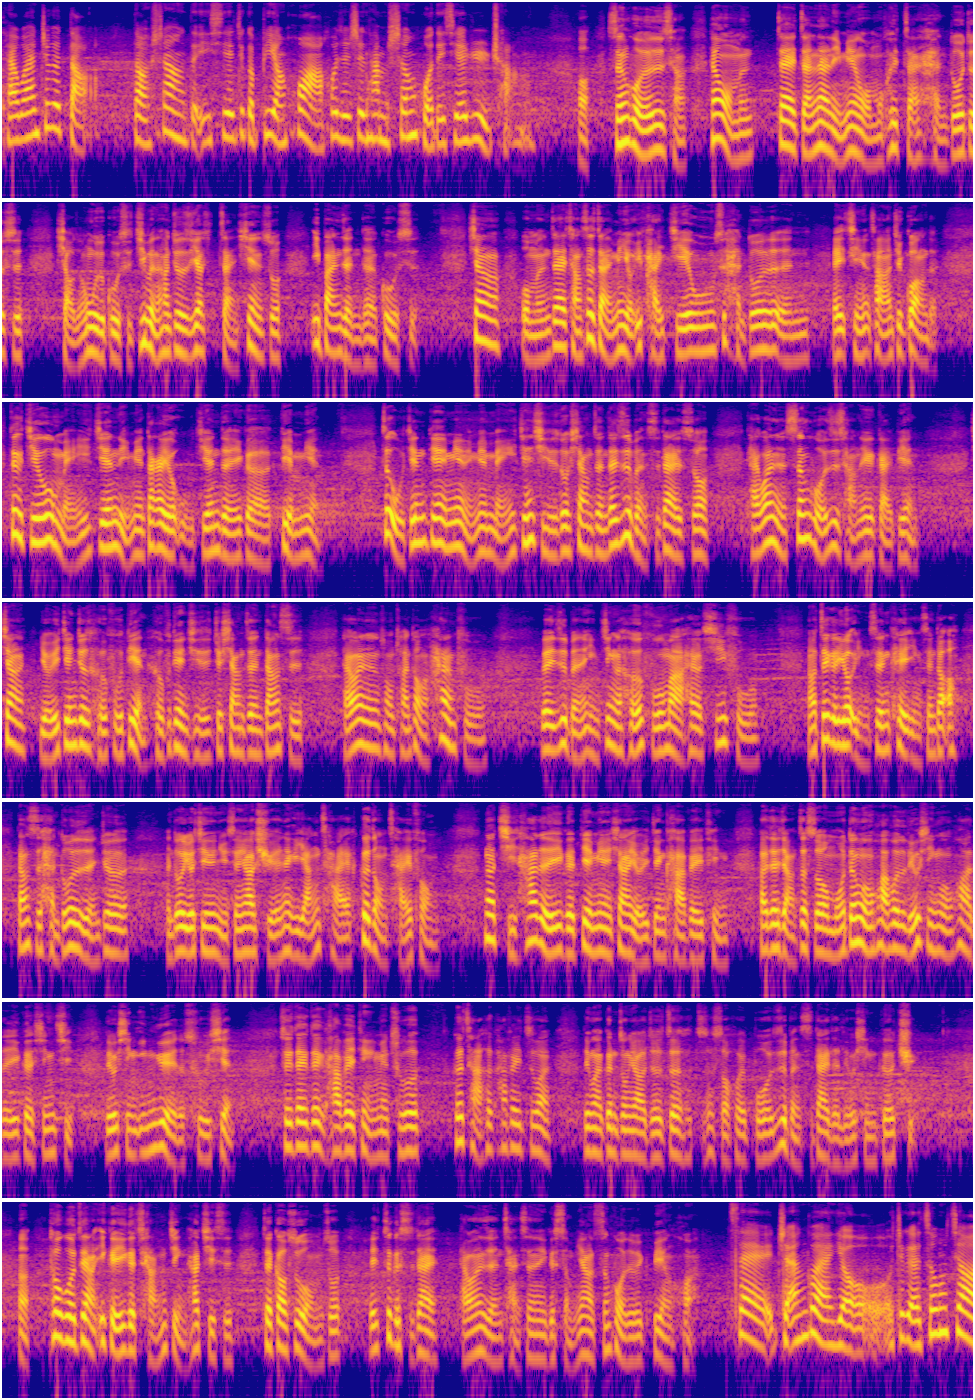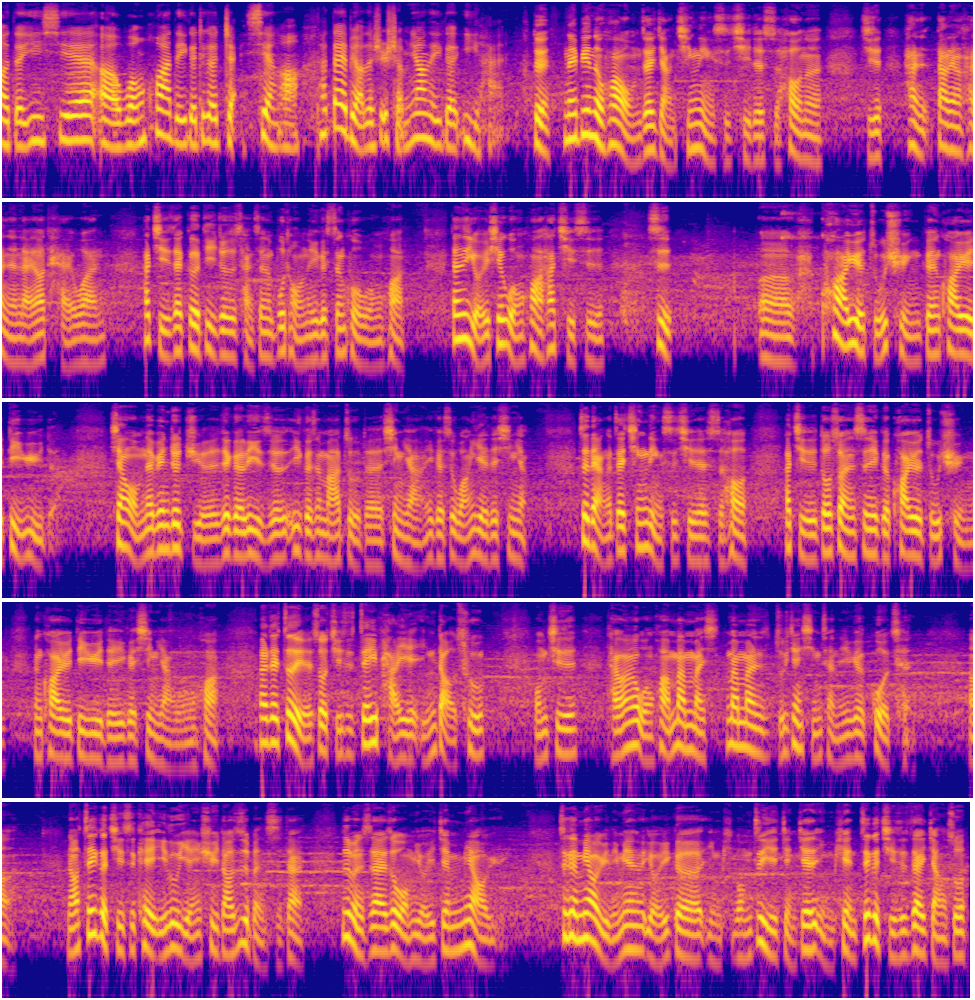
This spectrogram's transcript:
台湾这个岛岛上的一些这个变化，或者是他们生活的一些日常？哦，生活的日常，像我们。在展览里面，我们会展很多就是小人物的故事，基本上就是要展现说一般人的故事。像我们在常设展里面有一排街屋，是很多人哎经常常去逛的。这个街屋每一间里面大概有五间的一个店面，这五间店面里面每一间其实都象征在日本时代的时候台湾人生活日常的一个改变。像有一间就是和服店，和服店其实就象征当时台湾人从传统汉服被日本人引进了和服嘛，还有西服。然后这个又引申，可以引申到哦，当时很多的人就很多，尤其是女生要学那个洋裁，各种裁缝。那其他的一个店面，像有一间咖啡厅，他在讲这时候摩登文化或者流行文化的一个兴起，流行音乐的出现。所以在这个咖啡厅里面，除了喝茶喝咖啡之外，另外更重要就是这这时候会播日本时代的流行歌曲。啊，透过这样一个一个场景，它其实在告诉我们说，哎，这个时代台湾人产生了一个什么样的生活的一个变化。在展馆有这个宗教的一些呃文化的一个这个展现啊，它代表的是什么样的一个意涵？对那边的话，我们在讲清领时期的时候呢，其实汉大量汉人来到台湾，它其实在各地就是产生了不同的一个生活文化，但是有一些文化它其实是呃跨越族群跟跨越地域的，像我们那边就举了这个例子，就是一个是马祖的信仰，一个是王爷的信仰。这两个在清领时期的时候，它其实都算是一个跨越族群跟跨越地域的一个信仰文化。那在这里的时候，其实这一排也引导出我们其实台湾文化慢慢慢慢逐渐形成的一个过程啊。然后这个其实可以一路延续到日本时代。日本时代的时候，我们有一间庙宇，这个庙宇里面有一个影片，我们自己剪接的影片。这个其实在讲说，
